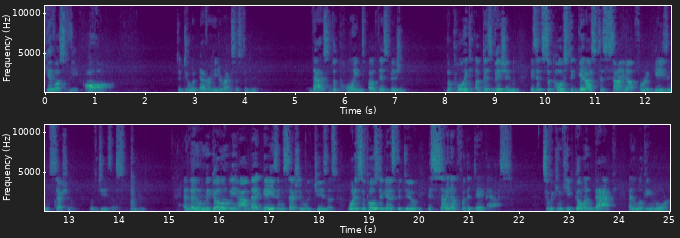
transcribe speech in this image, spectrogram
give us the awe to do whatever He directs us to do. That's the point of this vision. The point of this vision is it's supposed to get us to sign up for a gazing session with Jesus. And then when we go and we have that gazing session with Jesus, what it's supposed to get us to do is sign up for the day pass. So we can keep going back and looking more.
